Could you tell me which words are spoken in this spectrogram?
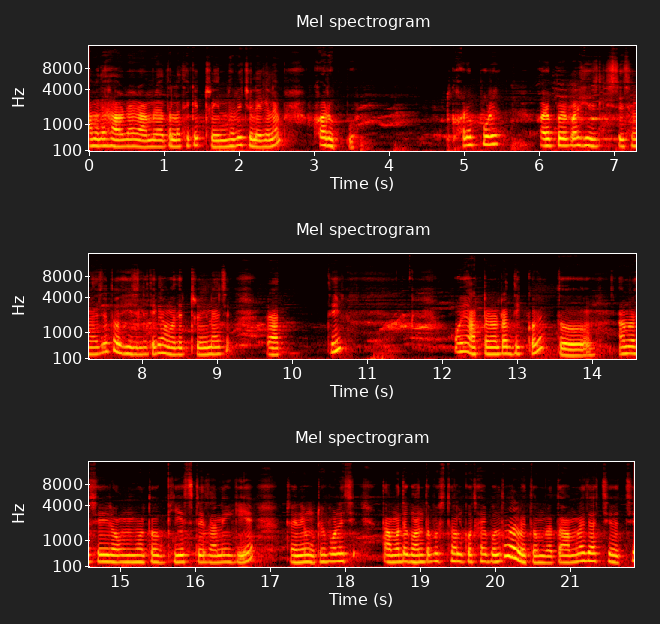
আমাদের হাওড়ার রামরাতলা থেকে ট্রেন ধরে চলে গেলাম খড়গপুর। খড়গপুরে, খড়গপুরের পর হিজলি স্টেশন আছে তো, হিজলি থেকে আমাদের ট্রেন আছে রাত্রির ওই আটটা নটার দিক করে। তো আমরা সেই রকম মতো গিয়ে স্টেশনে গিয়ে ট্রেনে উঠে পড়েছি। তো আমাদের গন্তব্যস্থল কোথায় বলতে পারবে তোমরা? তো আমরা যাচ্ছি হচ্ছে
